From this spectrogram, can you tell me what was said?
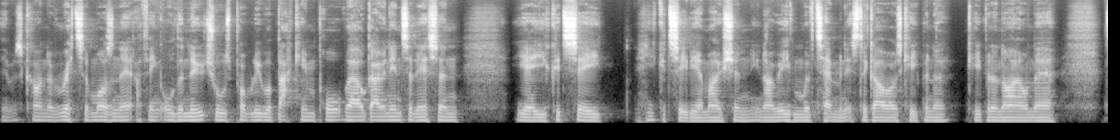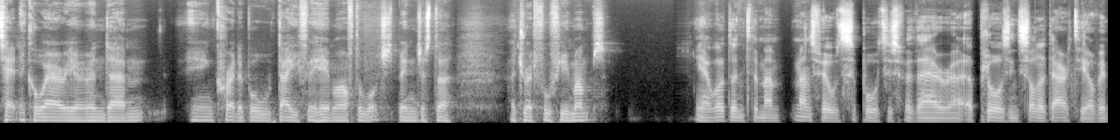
it was kind of written, wasn't it? I think all the neutrals probably were back in Port Vale going into this, and yeah, you could see you could see the emotion. You know, even with ten minutes to go, I was keeping a keeping an eye on their technical area, and um, incredible day for him after what's been just a, a dreadful few months. Yeah, well done to the Man- Mansfield supporters for their uh, applause in solidarity of him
